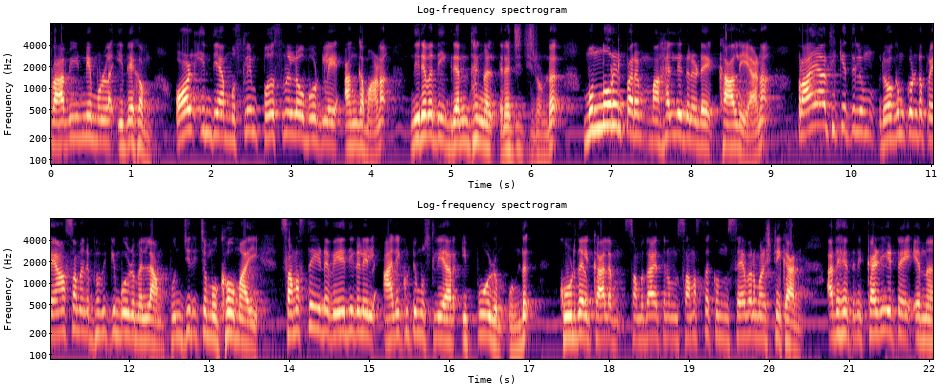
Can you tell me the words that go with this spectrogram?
പ്രാവീണ്യമുള്ള ഇദ്ദേഹം all India Muslim personal law ബോർഡിലെ അംഗമാണ്. നിരവധി ഗ്രന്ഥങ്ങൾ രചിച്ചിട്ടുണ്ട്. മുന്നൂറിൽ പരം മഹല്ലുകളുടെ ഖാലിയാണ് പ്രായാധിക്യത്തിലും രോഗം കൊണ്ട് പ്രയാസം അനുഭവിക്കുമ്പോഴുമെല്ലാം പുഞ്ചിരിച്ച മുഖവുമായി സമസ്തയുടെ വേദികളിൽ ആലിക്കുട്ടി മുസ്ലിയാർ ഇപ്പോഴും ഉണ്ട്. കൂടുതൽ കാലം സമുദായത്തിനും സമസ്തക്കും സേവനമനുഷ്ഠിക്കാൻ അദ്ദേഹത്തിന് കഴിയട്ടെ എന്ന്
